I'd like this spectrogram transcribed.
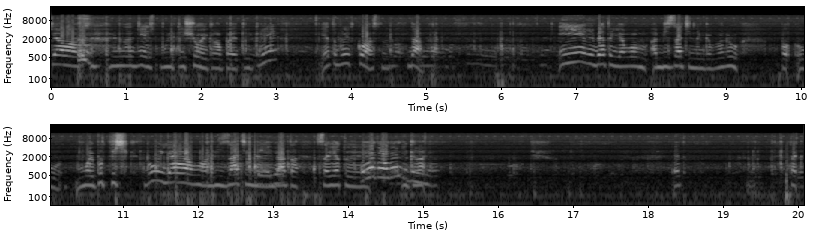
я вам надеюсь, будет еще игра по этой игре. И это будет классно. Да. И, ребята, я вам обязательно говорю, по, о, мой подписчик, ну, я вам обязательно, ребята, советую играть. Это. Так.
